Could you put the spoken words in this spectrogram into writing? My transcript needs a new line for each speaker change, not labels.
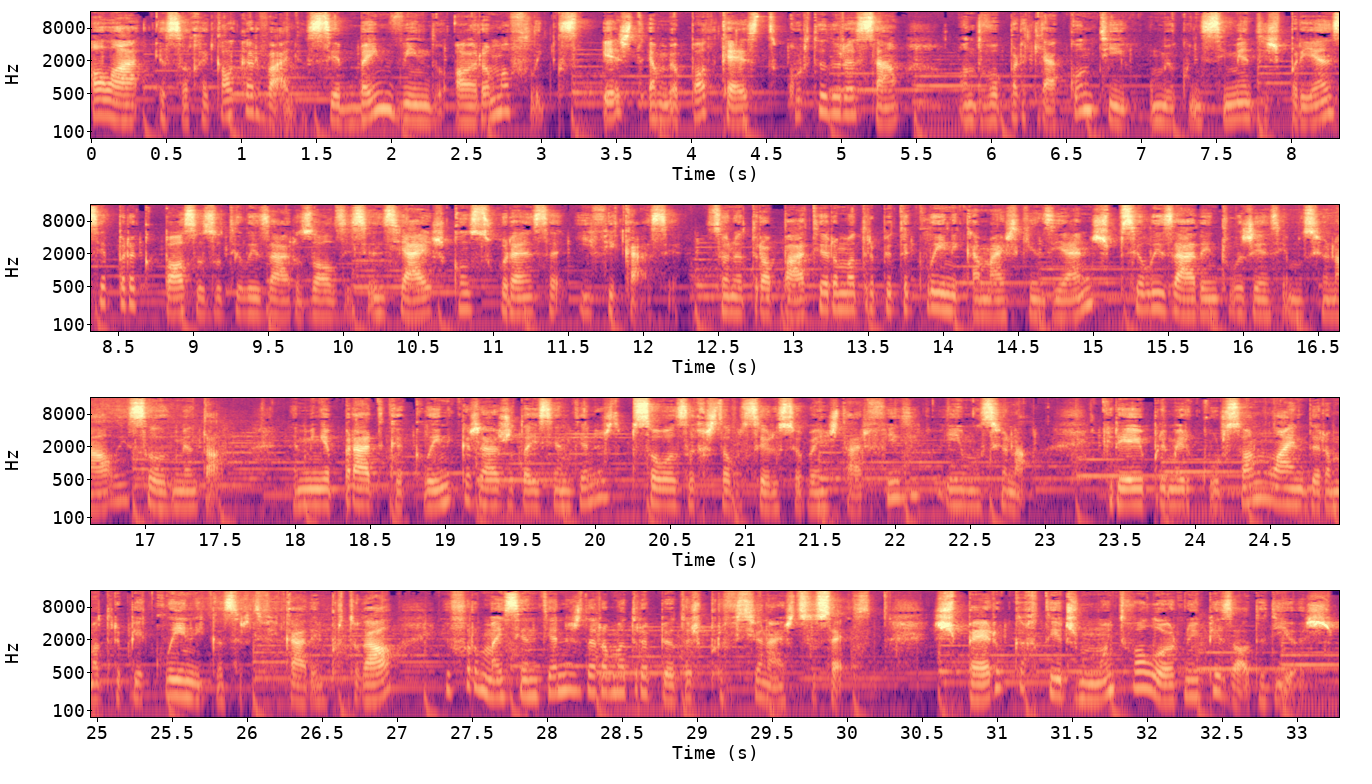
Olá, eu sou Raquel Carvalho, seja bem-vindo ao Aromaflix. Este é o meu podcast de curta duração, onde vou partilhar contigo o meu conhecimento e experiência para que possas utilizar os óleos essenciais com segurança e eficácia. Sou naturopata e aromaterapeuta clínica há mais de 15 anos, especializada em inteligência emocional e saúde mental. Na minha prática clínica já ajudei centenas de pessoas a restabelecer o seu bem-estar físico e emocional. Criei o primeiro curso online de aromaterapia clínica certificado em Portugal e formei centenas de aromaterapeutas profissionais de sucesso. Espero que retires muito valor no episódio de hoje.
